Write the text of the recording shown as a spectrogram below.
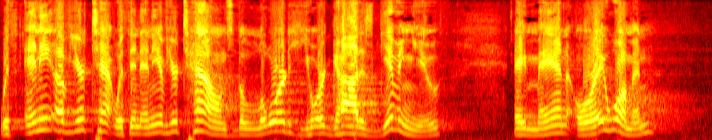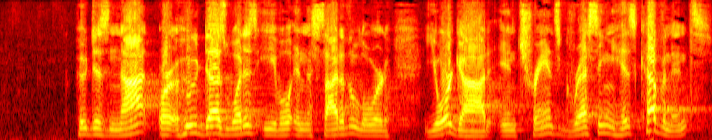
with any of your ta- within any of your towns, the Lord your God is giving you a man or a woman who does not or who does what is evil in the sight of the Lord your God in transgressing his covenant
